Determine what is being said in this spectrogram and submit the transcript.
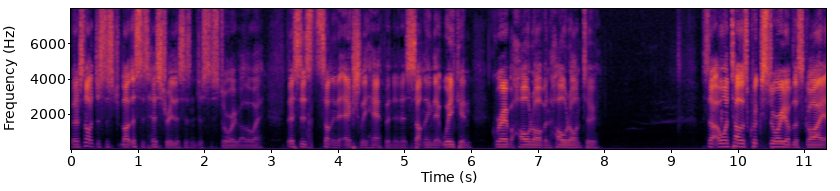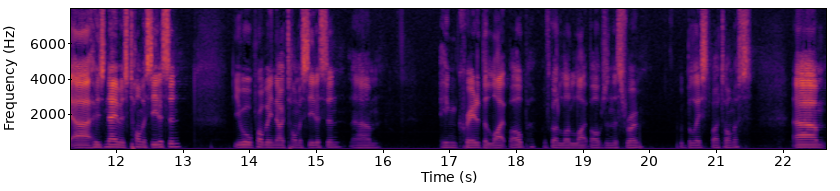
But it's not just a, like this is history. This isn't just a story, by the way. This is something that actually happened, and it's something that we can grab a hold of and hold on to. So I want to tell this quick story of this guy uh, whose name is Thomas Edison. You all probably know Thomas Edison. Um, he created the light bulb. We've got a lot of light bulbs in this room. We're blessed by Thomas. Um,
